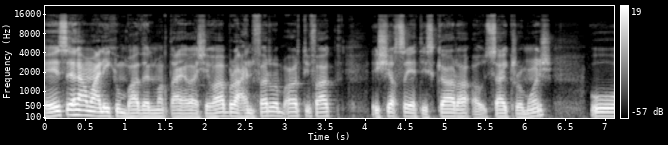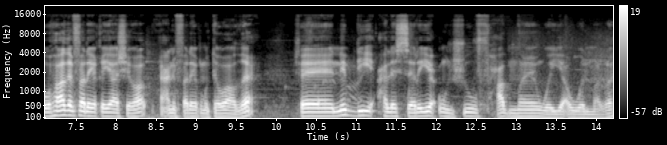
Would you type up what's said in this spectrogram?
السلام عليكم بهذا المقطع يا شباب. راح نفرم artifact الشخصية سكارا أو سايكروموش وهذا فريق يا شباب يعني فريق متواضع. فنبدي على السريع ونشوف حظنا ويا أول مرة.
